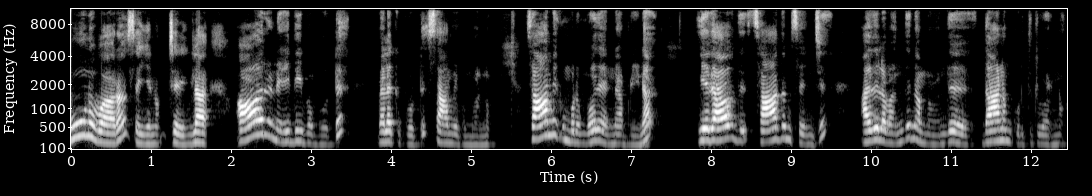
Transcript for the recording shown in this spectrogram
மூணு வாரம் செய்யணும். சரிங்களா? ஆறு நெய் தீபம் போட்டு விளக்கு போட்டு சாமி கும்பிடணும். சாமி கும்பிடும்போது என்ன அப்படின்னா ஏதாவது சாதம் செஞ்சு அதில் வந்து நம்ம வந்து தானம் கொடுத்துட்டு வரணும்.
